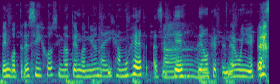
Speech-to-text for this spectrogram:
tengo tres hijos y no tengo ni una hija mujer, así que ah. tengo que tener muñecas.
